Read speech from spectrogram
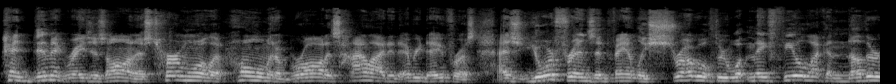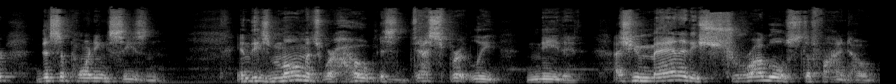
pandemic rages on, as turmoil at home and abroad is highlighted every day for us, as your friends and family struggle through what may feel like another disappointing season, in these moments where hope is desperately needed, as humanity struggles to find hope,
